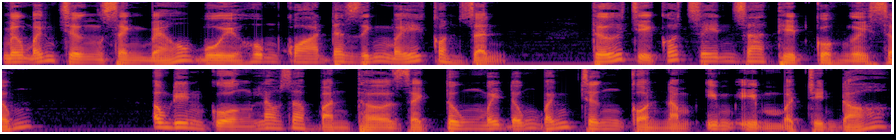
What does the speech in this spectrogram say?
Miếng bánh trưng xanh béo bùi hôm qua đã dính mấy con giận. Thứ chỉ có trên da thịt của người sống. Ông điên cuồng lao ra bàn thờ rạch tung mấy đống bánh trưng còn nằm im ỉm ở trên đó.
